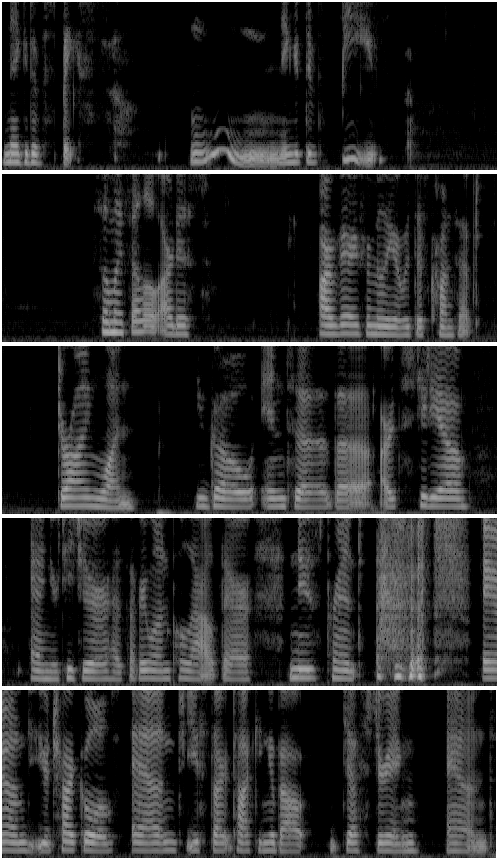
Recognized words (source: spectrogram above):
negative space. Ooh, negative space. So, my fellow artists are very familiar with this concept. Drawing one, you go into the art studio and your teacher has everyone pull out their newsprint and your charcoals and you start talking about gesturing and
